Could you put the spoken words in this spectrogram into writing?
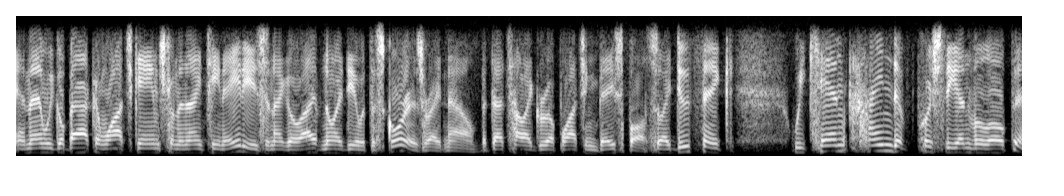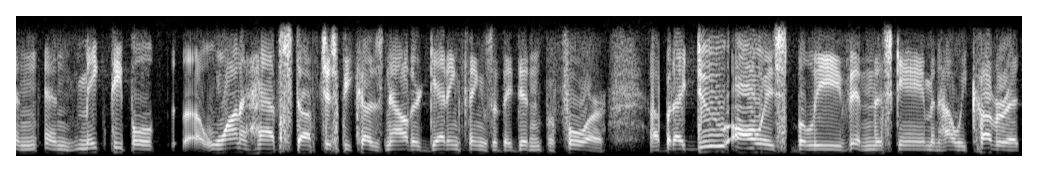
And then we go back and watch games from the 1980s, and I go, I have no idea what the score is right now, but that's how I grew up watching baseball. So I do think we can kind of push the envelope and and make people uh, want to have stuff just because now they're getting things that they didn't before. Uh, but I do always believe in this game and how we cover it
